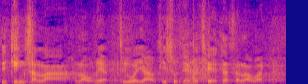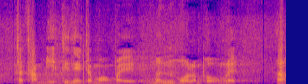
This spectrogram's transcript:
ที่จริงศาลาเราเนี่ย ถือว่ายาวที่สุดในประเทศนะศาลาวัดถ้าทำอีกทีนี้จะมองไปเหมือนหัวลำโพงเลยเนาะ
